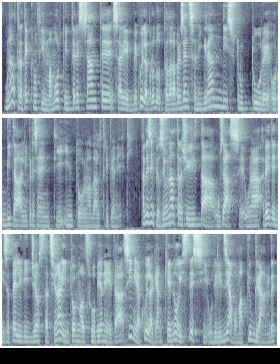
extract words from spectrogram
Un'altra tecnofirma molto interessante sarebbe quella prodotta dalla presenza di grandi strutture orbitali presenti intorno ad altri pianeti. Ad esempio, se un'altra civiltà usasse una rete di satelliti geostazionari intorno al suo pianeta, simile a quella che anche noi stessi utilizziamo, ma più grande,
